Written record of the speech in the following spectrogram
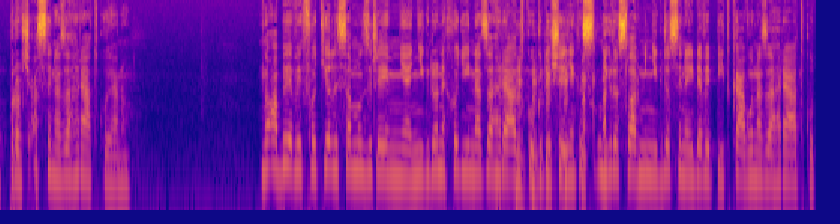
Proč asi na zahrádku, Janu? No, aby je vyfotili samozřejmě, nikdo nechodí na zahrádku, když je někdo slavný, nikdo si nejde vypít kávu na zahrádku.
